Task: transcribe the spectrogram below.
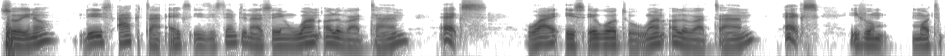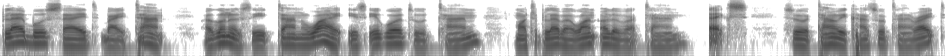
So you know this arc tan x is the same thing as saying 1 all over tan x. y is equal to 1 all over tan x. If you multiply both sides by tan, we're going to say tan y is equal to tan multiplied by 1 all over tan x. So tan will cancel tan, right?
